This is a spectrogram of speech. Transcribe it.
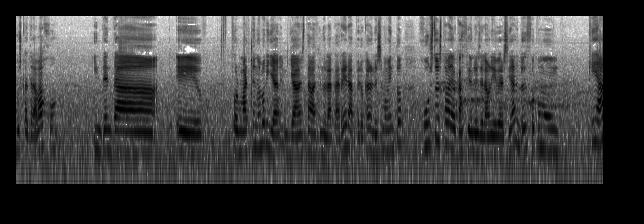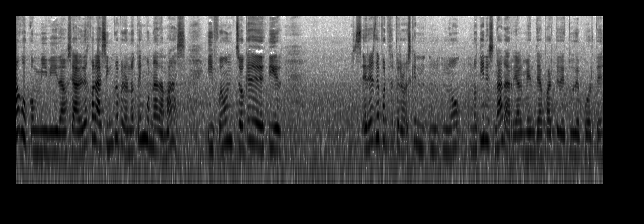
busca trabajo, intenta eh, formarte, no porque ya, ya estaba haciendo la carrera, pero claro, en ese momento justo estaba de vacaciones de la universidad, entonces fue como un, ¿qué hago con mi vida? O sea, dejo la sincro, pero no tengo nada más. Y fue un choque de decir, eres deportista, pero es que no, no tienes nada realmente aparte de tu deporte.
